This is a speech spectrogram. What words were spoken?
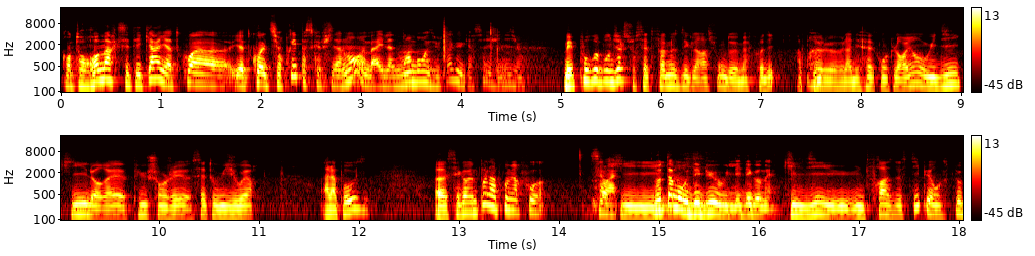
quand on remarque cet écart, il y a de quoi, il y a de quoi être surpris parce que finalement bah, il a de moins bons résultats que Garcia et Genesio. Mais pour rebondir sur cette fameuse déclaration de mercredi, après mmh. la défaite contre Lorient, où il dit qu'il aurait pu changer 7 ou 8 joueurs à la pause, euh, c'est quand même pas la première fois c'est vrai. Notamment au début où il les dégommait. Qu'il dit une phrase de ce type et on peut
